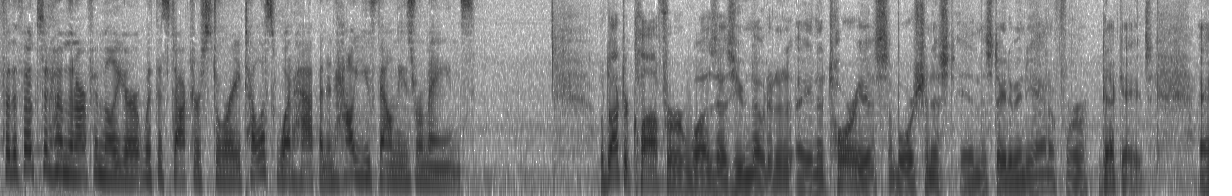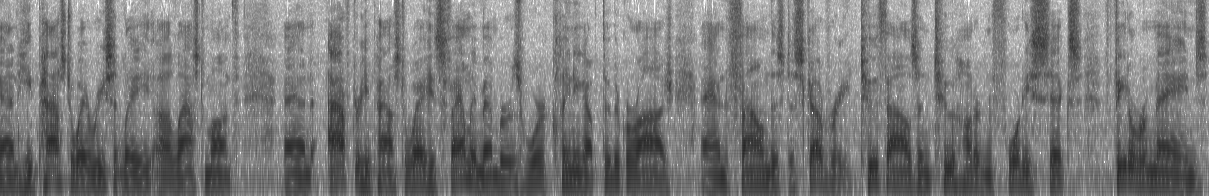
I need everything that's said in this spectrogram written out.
For the folks at home that aren't familiar with this doctor's story, tell us what happened and how you found these remains. Well, Dr. Klopfer was, as you've noted, a, a, notorious abortionist in the state of Indiana for decades. And he passed away recently uh, last month. And after he passed away, his family members were cleaning up through the garage and found this discovery 2,246 fetal remains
